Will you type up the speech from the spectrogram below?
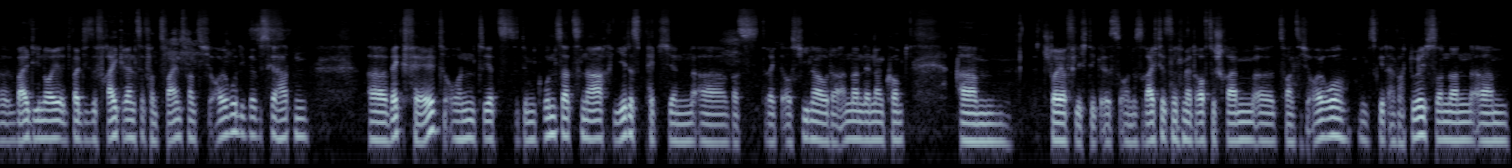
weil die neue, weil diese Freigrenze von 22 Euro, die wir bisher hatten, wegfällt und jetzt dem Grundsatz nach jedes Päckchen, äh, was direkt aus China oder anderen Ländern kommt, ähm, steuerpflichtig ist. Und es reicht jetzt nicht mehr drauf zu schreiben, äh, 20 Euro und es geht einfach durch, sondern ähm,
